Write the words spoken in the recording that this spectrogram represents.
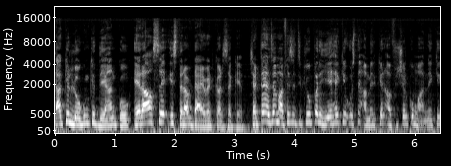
ताकि लोगों के ध्यान को इराक से इस तरफ़ डाइवर्ट कर सके। छठा एजाम हाफिज सिद्दीकी के ऊपर यह है की उसने अमेरिकन ऑफिशियल को मारने की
